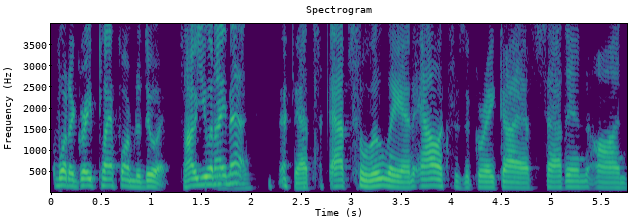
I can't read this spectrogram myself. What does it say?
what a great platform to do it. It's how you and I met. Mm-hmm. That's absolutely. And Alex is a great guy. I've sat in on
